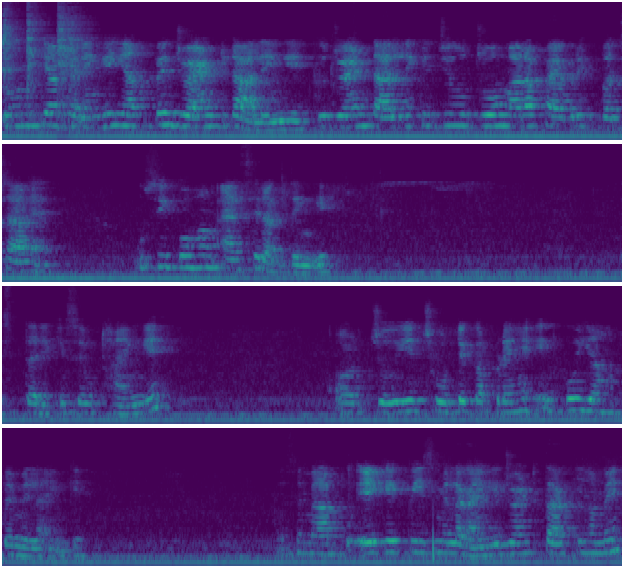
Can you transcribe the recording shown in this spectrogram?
तो हम क्या करेंगे? यहाँ पे ज्वाइंट डालेंगे। तो ज्वाइंट डालने के जो जो हमारा फैब्रिक बचा है उसी को हम ऐसे रख देंगे। इस तरीके से उठाएँगे और जो ये छोटे कपड़े हैं, इनको यहाँ पे मिलाएँगे। वैसे मैं आपको एक एक पीस में लगाएँगे ज्वाइंट ताकि हमें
